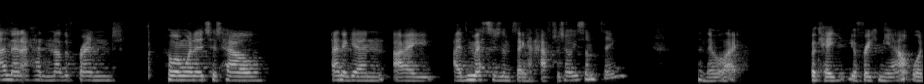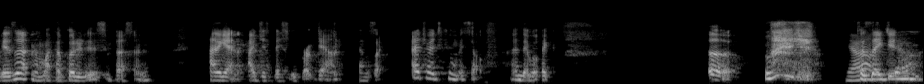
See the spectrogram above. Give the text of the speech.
and then I had another friend who I wanted to tell. And again, I I've messaged them saying I have to tell you something, and they were like, "Okay, you're freaking me out. What is it?" And I'm like, "I've got to do this in person." And again, I just basically broke down. I was like, "I tried to kill myself," and they were like, "Uh," because yeah, they didn't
